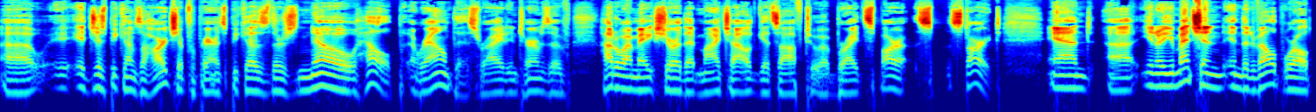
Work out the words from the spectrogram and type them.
uh, it, it just becomes a hardship for parents because there's no help around this, right? In terms of how do I make sure that my child gets off to a bright spar- start, and uh, you know you mentioned in the developed world,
